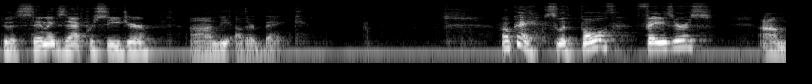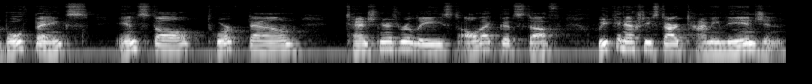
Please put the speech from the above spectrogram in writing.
Do the same exact procedure on the other bank. Okay, so with both phasers on both banks installed, torqued down, tensioners released, all that good stuff, we can actually start timing the engine.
